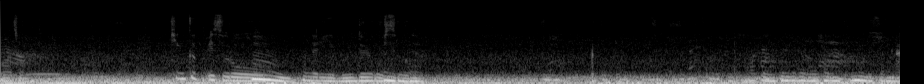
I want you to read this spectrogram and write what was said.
맞아. 핑크빛으로 음. 하늘이 물들고 있습니다. 러시아는 분위기 있었나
